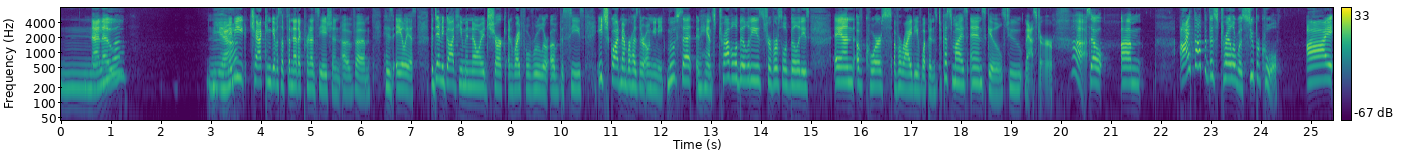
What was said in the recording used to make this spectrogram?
Nano. Yeah. Maybe chat can give us a phonetic pronunciation of um, his alias. The demigod, humanoid, shark, and rightful ruler of the seas. Each squad member has their own unique moveset, enhanced travel abilities, traversal abilities, and of course, a variety of weapons to customize and skills to master. Huh. So, um, I thought that this trailer was super cool. I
